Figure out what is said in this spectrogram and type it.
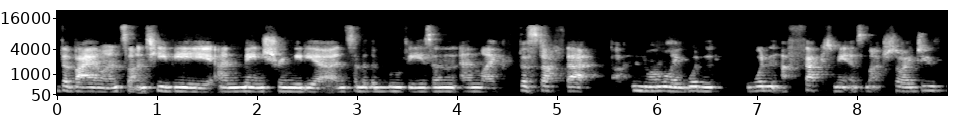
the violence on TV and mainstream media and some of the movies and and like the stuff that normally wouldn't wouldn't affect me as much. So I do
